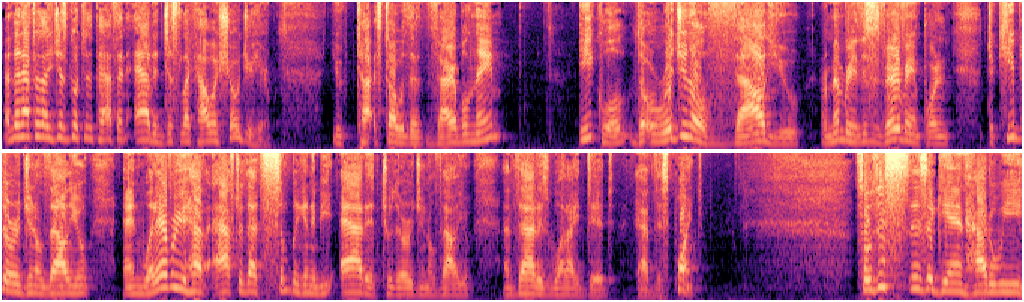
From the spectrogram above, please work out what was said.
And then after that, you just go to the path and add it just like how I showed you here. You start with the variable name, equal the original value. Remember, this is very, very important to keep the original value, and whatever you have after that's simply going to be added to the original value, and that is what I did at this point. So this is again, how do we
